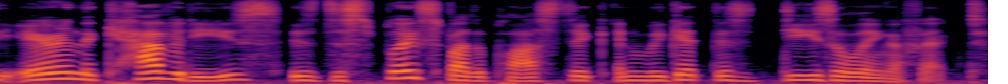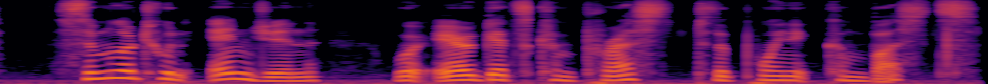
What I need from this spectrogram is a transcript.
the air in the cavities is displaced by the plastic and we get this dieseling effect. Similar to an engine where air gets compressed to the point it combusts.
